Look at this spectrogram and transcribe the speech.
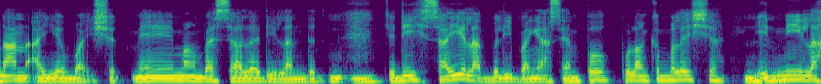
non-iron white shirt. Memang best seller di London. Mm-mm. Jadi saya lah beli banyak sampel pulang ke Malaysia. Inilah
